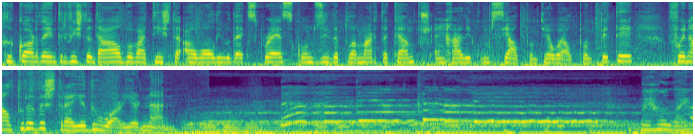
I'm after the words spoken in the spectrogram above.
Recorda a entrevista da Alba Batista ao Hollywood Express, conduzida pela Marta Campos, em radiocomercial.ol.pt. Foi na altura da estreia de Warrior Nun. My whole life,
